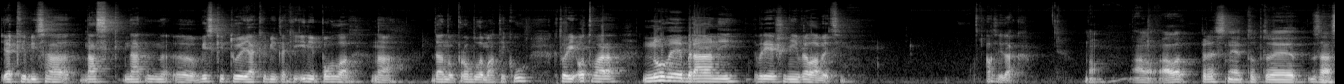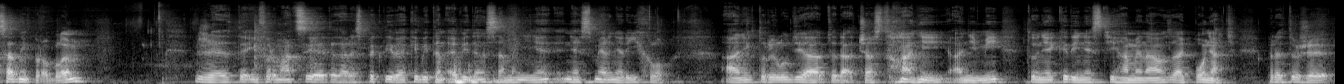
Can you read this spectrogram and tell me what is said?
keby sa nas, na, na, vyskytuje keby taký iný pohľad na danú problematiku, ktorý otvára nové brány v riešení veľa vecí. Asi tak. No, áno, ale presne toto je zásadný problém, že tie informácie, teda respektíve keby ten evidence sa mení ne, nesmierne rýchlo. A niektorí ľudia, teda často ani, ani my, to niekedy nestíhame naozaj poňať. Pretože,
